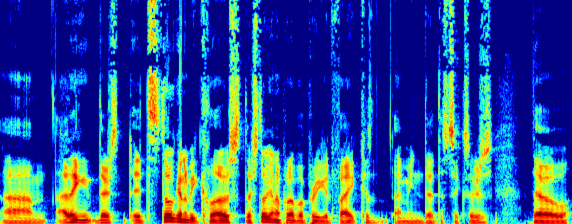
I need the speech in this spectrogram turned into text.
Um, I think there's it's still going to be close. They're still going to put up a pretty good fight because I mean they're the Sixers, though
